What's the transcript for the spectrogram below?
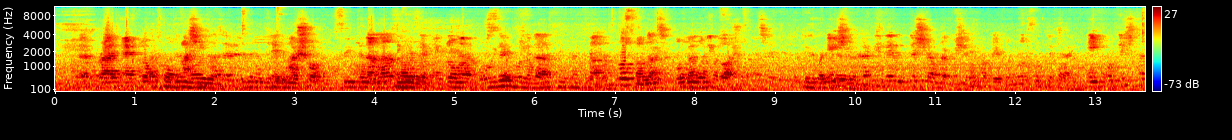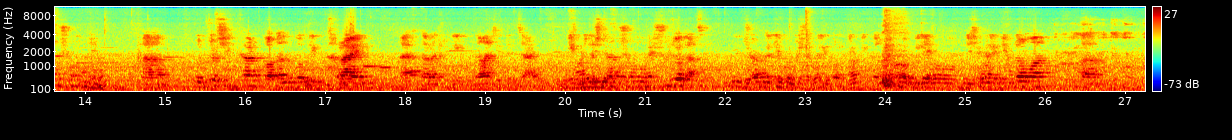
প্রায় এক লক্ষ আশি আসন নানা ডিপ্লোমা প্রস্তুত আছে, অনুমোদিত আসন আছে। এই শিক্ষার্থীদের উদ্দেশ্যে আমরা বিশেষভাবে অনুরোধ করতে চাই, এই প্রতিষ্ঠান সমূহে উচ্চশিক্ষার গতানুগতিক ধারায় তারা যদি না যেতে চায়, এই প্রতিষ্ঠান সমূহের সুযোগ আছে। সরকারি এবং পলিটেকনিক্যাল মিলে সেখানে ডিপ্লোমা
